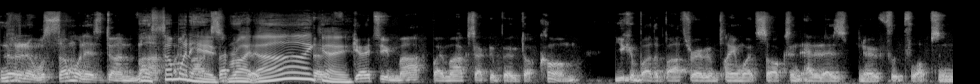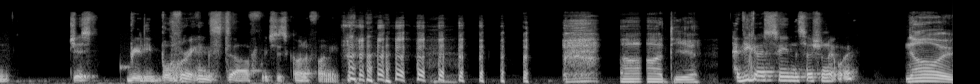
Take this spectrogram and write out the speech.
no, no, no. Well, someone has done. Mark Oh, someone by Mark has, Zuckerberg. right. Ah, So okay. go to Mark by markzuckerberg.com. You can buy the bathrobe and plain white socks and add it as you know flip flops and just really boring stuff, which is kind of funny. oh dear. have you guys seen the Social Network? No,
